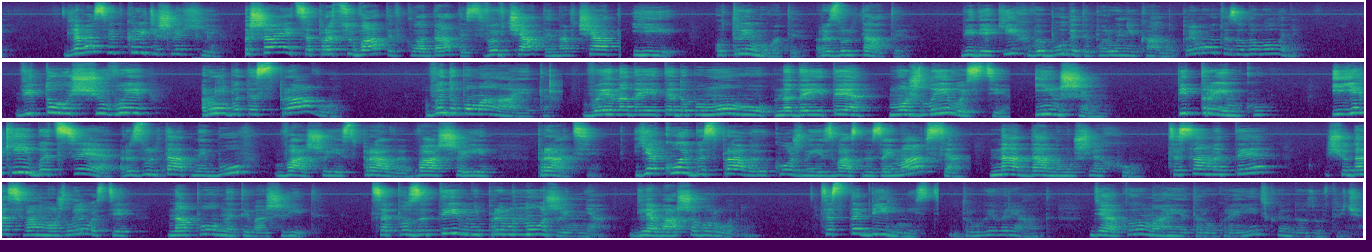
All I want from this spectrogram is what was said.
Для вас відкриті шляхи. Лишається працювати, вкладатись, вивчати, навчати і отримувати результати, від яких ви будете по рунікану, отримувати задоволення. Від того, що ви робите справу, ви допомагаєте. Ви надаєте допомогу, надаєте можливості іншим, підтримку. І який би це результат не був вашої справи, вашої праці, якою би справою кожен із вас не займався на даному шляху, це саме те, що дасть вам можливості наповнити ваш рід. Це позитивні примноження для вашого роду. Це стабільність. Другий варіант. Дякую, магія Таро українською. До зустрічі!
